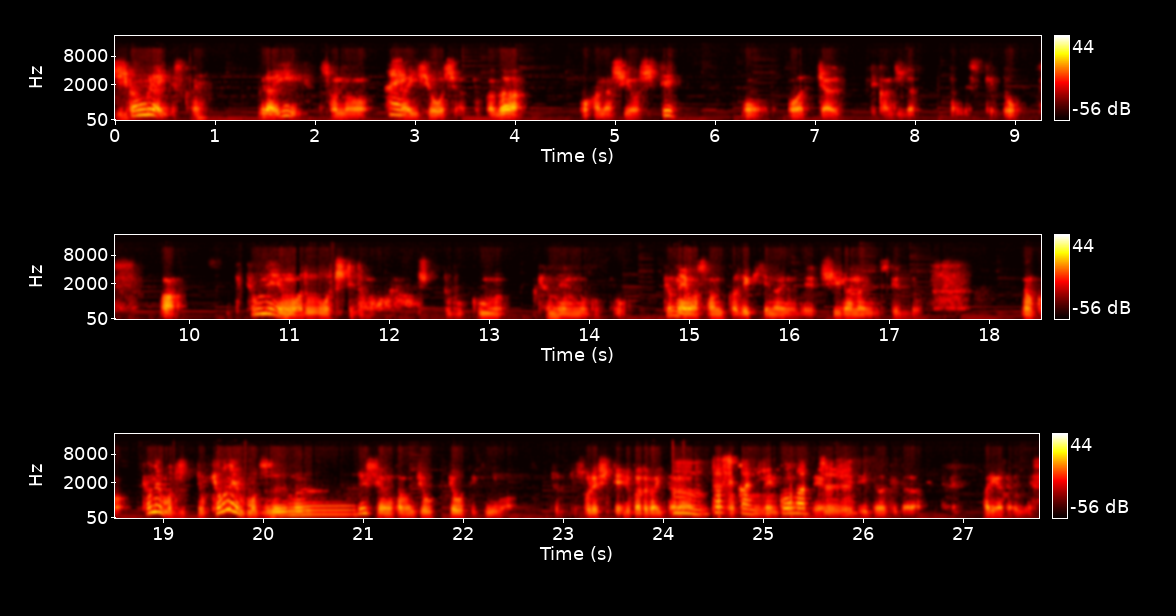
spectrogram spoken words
1時間ぐらいですかね。ぐらい、その、はい。代表者とかがお話をして、もう終わっちゃうって感じだったんですけど、まあ、去年はどうしてたのかなちょっと僕も去年のこと、去年は参加できてないので知らないんですけど、なんか、去年もずっと、去年もズームですよね、多分状況的には。ちょっとそれ知ってる方がいたら、うん確かにコメント欄で5月教えていただけたらありがたいです。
